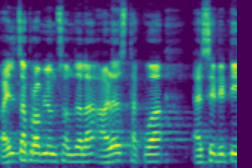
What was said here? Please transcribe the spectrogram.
पाईलचा प्रॉब्लेम सॉल्व्ह झाला आळस थकवा ॲसिडिटी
